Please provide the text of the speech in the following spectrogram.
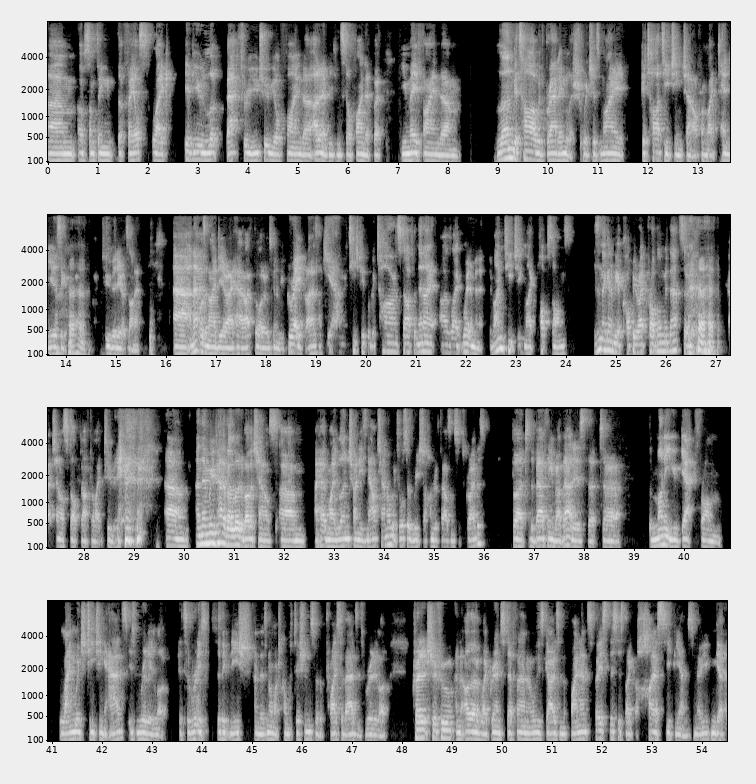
um, of something that fails. Like if you look back through YouTube, you'll find uh, I don't know if you can still find it, but you may find um, "Learn Guitar with Brad English," which is my guitar teaching channel from like 10 years ago, two videos on it. Uh, and that was an idea I had. I thought it was going to be great. Right? I was like, yeah, I'm going to teach people guitar and stuff. And then I, I was like, wait a minute. If I'm teaching like pop songs, isn't there going to be a copyright problem with that? So that channel stopped after like two videos. Um, and then we've had a load of other channels. Um, I had my Learn Chinese Now channel, which also reached 100,000 subscribers. But the bad thing about that is that uh, the money you get from language teaching ads is really low. It's a really specific niche and there's not much competition, so the price of ads is really low. Credit Shifu and other like Graham Stephan and all these guys in the finance space, this is like the highest CPMs. You know, you can get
